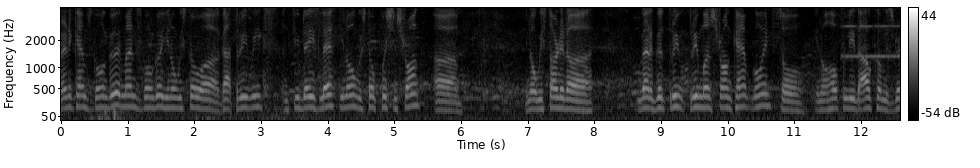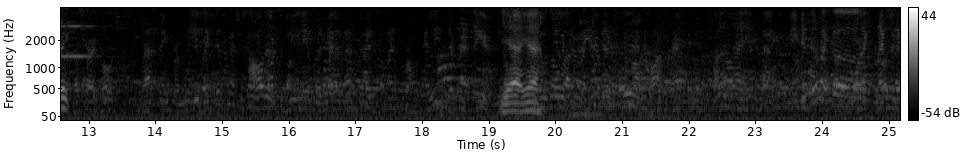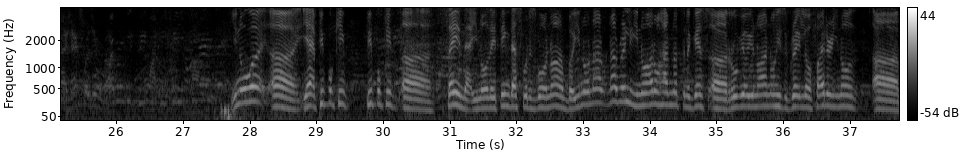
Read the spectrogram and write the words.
Training camp's going good, man. It's going good. You know, we still uh, got three weeks and a few days left. You know, we're still pushing strong. Uh, you know, we started. Uh, we got a good three three month strong camp going. So you know, hopefully the outcome is great. Yeah, yeah. You know what? Uh, yeah, people keep people keep uh, saying that. You know, they think that's what is going on, but you know, not not really. You know, I don't have nothing against uh, Rubio. You know, I know he's a great little fighter. You know, uh,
